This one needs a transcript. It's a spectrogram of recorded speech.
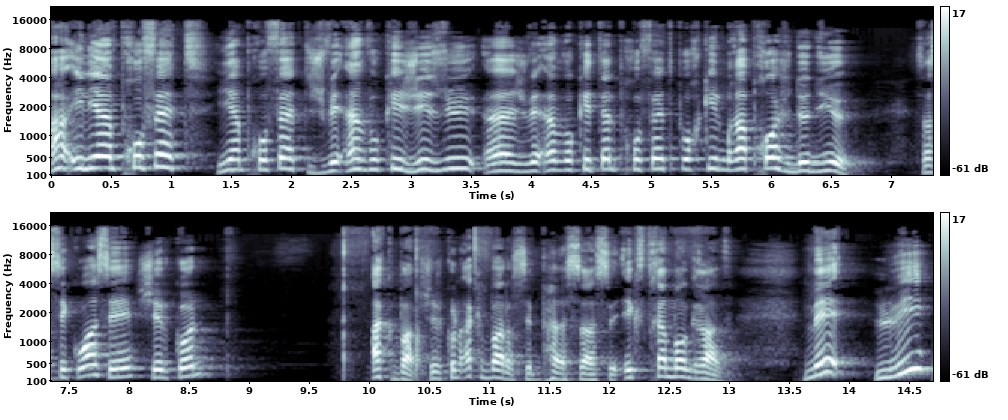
Ah, il y a un prophète. Il y a un prophète. Je vais invoquer Jésus, euh, je vais invoquer tel prophète pour qu'il me rapproche de Dieu. Ça, c'est quoi? C'est shirkun akbar. Shirkun akbar, c'est pas ça. C'est extrêmement grave. Mais lui,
